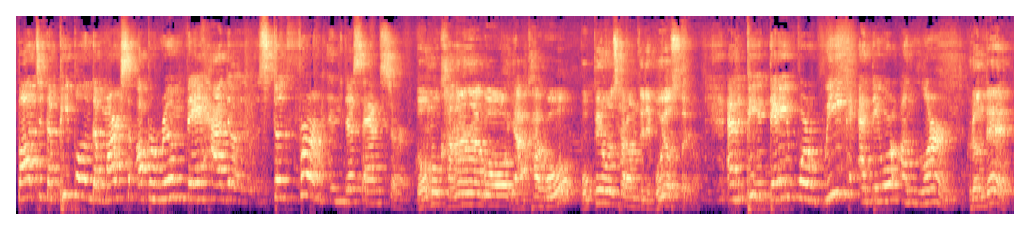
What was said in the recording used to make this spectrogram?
But the people in the Mark's upper room, they had uh, stood firm in this answer. 너무 가난하고 약하고 못 배운 사람들이 모였어요. And they were weak and they were unlearned. 그런데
